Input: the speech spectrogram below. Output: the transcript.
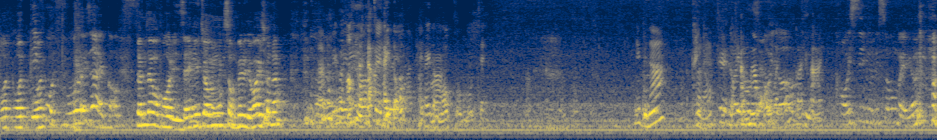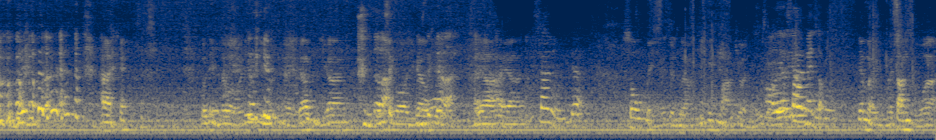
我我我啲潑婦你真係講。使唔使我過年寫幾張送俾你哋威春啊？你可以睇到，睇到，冇冇冇啫。呢邊啊！跟住我啱啱開咗條海鮮嗰啲蘇眉咁。係，嗰啲唔得喎，嗰啲要誒而家而家唔食喎，而家好似係啊係啊，生梅啫，蘇眉嘅盡量已經猛叫人唔好食，我有生梅。因為唔係珊瑚啊，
